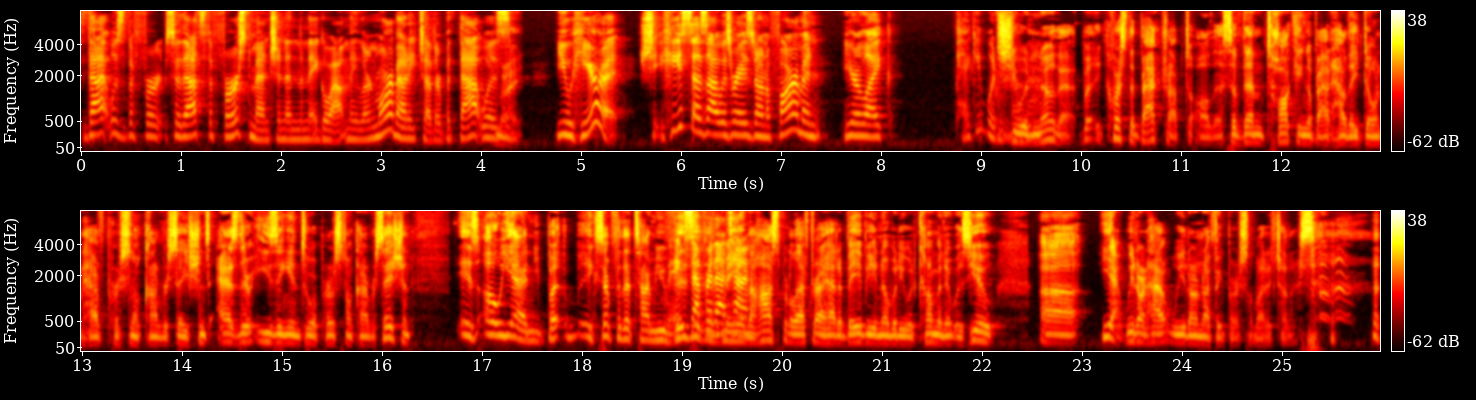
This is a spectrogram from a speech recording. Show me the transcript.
That was the first. So that's the first mention, and then they go out and they learn more about each other. But that was Right. you hear it. She, he says, I was raised on a farm, and you're like, Peggy wouldn't. she know wouldn't that. know that. But of course, the backdrop to all this of them talking about how they don't have personal conversations as they're easing into a personal conversation is, oh yeah, and you, but except for the time you Except visited that me in the hospital after I had a baby and nobody would come and it was you. Uh, yeah, we don't have we don't know nothing personal about each other. So.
